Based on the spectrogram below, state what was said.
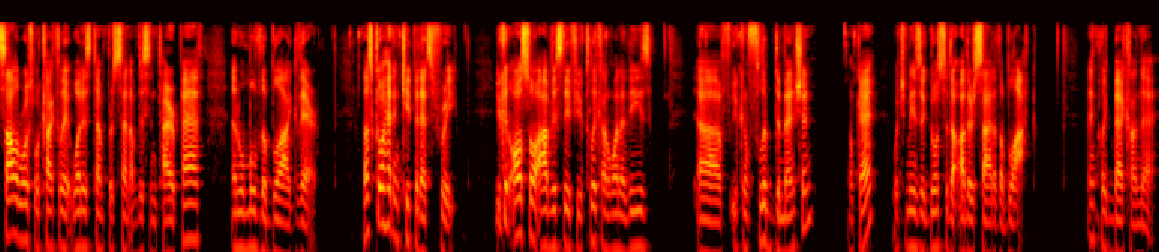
SOLIDWORKS will calculate what is 10% of this entire path and will move the block there. Let's go ahead and keep it as free. You can also, obviously, if you click on one of these, uh, you can flip dimension, okay? Which means it goes to the other side of the block. And click back on that.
